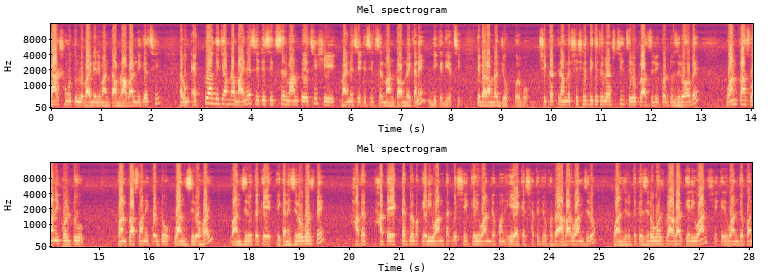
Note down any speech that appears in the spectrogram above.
তার সমতুল্য বাইনারি মানটা আমরা আবার লিখেছি। এবং একটু আগে যে আমরা মাইনাস এইটি সিক্স এর মান পেয়েছি, সেই মাইনাস এইটি সিক্স এর মানটা আমরা এখানে লিখে দিয়েছি। এবার আমরা যোগ করব। শিক্ষার্থীরা, আমরা শেষের দিকে চলে আসছি। Zero plus zero equal to zero হবে। One plus one equal to one plus one equal to one zero হয়। ওয়ান জিরো থেকে এখানে জিরো বসবে। হাতে হাতে এক থাকবে বা ক্যারি ওয়ান থাকবে। সেই ক্যারি ওয়ান যখন এই একের সাথে যোগ হবে, আবার ওয়ান জিরো ওয়ান জিরো থেকে জিরো বসবে, আবার ক্যারি ওয়ান সেই ক্যারি ওয়ান যখন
